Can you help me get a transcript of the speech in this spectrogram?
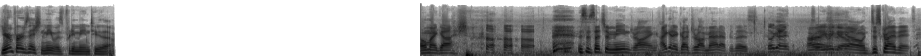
Your impersonation of me was pretty mean too, though. Oh my gosh. this is such a mean drawing. I gotta go draw Matt after this. Okay. All right, here we go. Describe it.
